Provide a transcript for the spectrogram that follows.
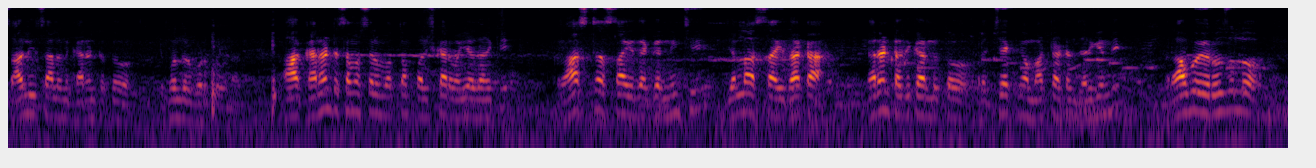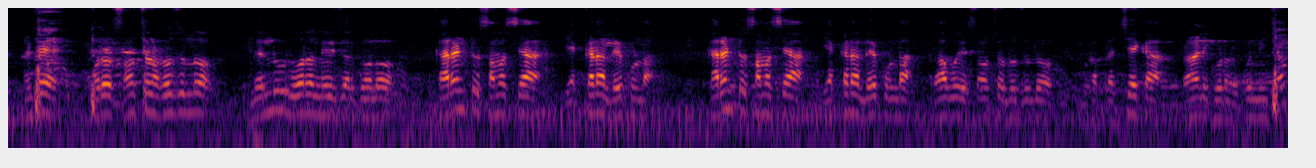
సాలిసాలని కరెంటుతో ఇబ్బందులు పడుతూ ఉన్నారు. ఆ కరెంటు సమస్యలు మొత్తం పరిష్కారం అయ్యేదానికి రాష్ట్ర స్థాయి దగ్గర నుంచి జిల్లా స్థాయి దాకా కరెంట్ అధికారులతో ప్రత్యేకంగా మాట్లాడటం జరిగింది. రాబోయే రోజుల్లో అంటే మరో సంవత్సరం రోజుల్లో నెల్లూరు రూరల్ నియోజకవర్గంలో కరెంటు సమస్య ఎక్కడా లేకుండా కరెంటు సమస్య ఎక్కడా లేకుండా రాబోయే సంవత్సరం రోజుల్లో ఒక ప్రత్యేక ప్రణాళిక కూడా రూపొందించాం.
